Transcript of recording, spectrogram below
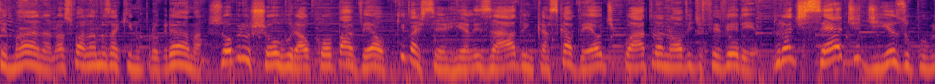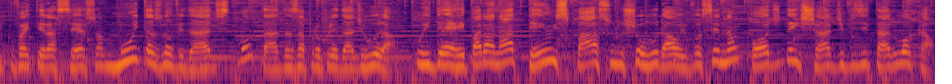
semana nós falamos aqui no programa sobre o show rural Copavel, que vai ser realizado em Cascavel de 4 a 9 de fevereiro. Durante sete dias o público vai ter acesso a muitas novidades voltadas à propriedade rural. O IDR Paraná tem um espaço no show rural e você não pode deixar de visitar o local.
